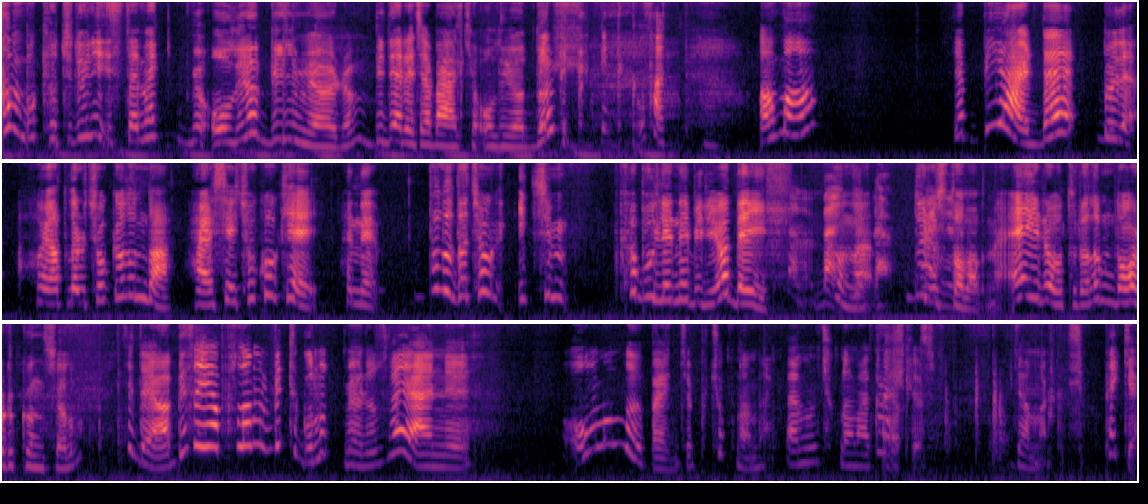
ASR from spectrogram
tam bu kötülüğünü istemek mi oluyor bilmiyorum. Bir derece belki oluyordur. bir tık ufak. Ama ya bir yerde böyle hayatları çok yolunda. Her şey çok okey. Hani bunu da çok içim kabullenebiliyor değil. Yani bence Buna de. dürüst Bence olalım. Yani. Eğri oturalım, doğru konuşalım. Bence de ya bize yapılanı bir tık unutmuyoruz ve yani olmalı bence. Bu çok normal. Ben bunu çok normal karşılıyorum. Canım arkadaşım. Peki.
